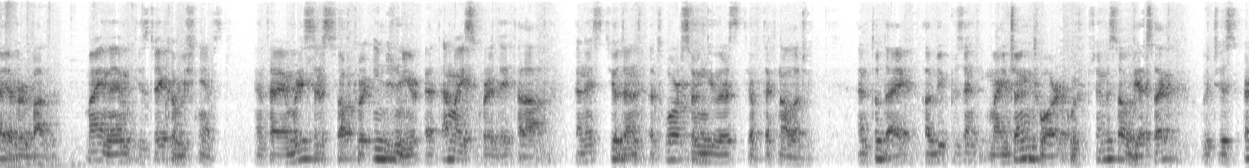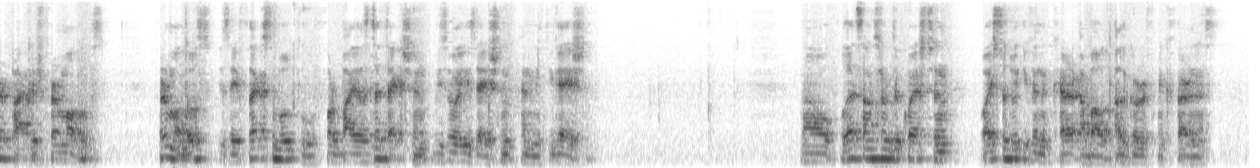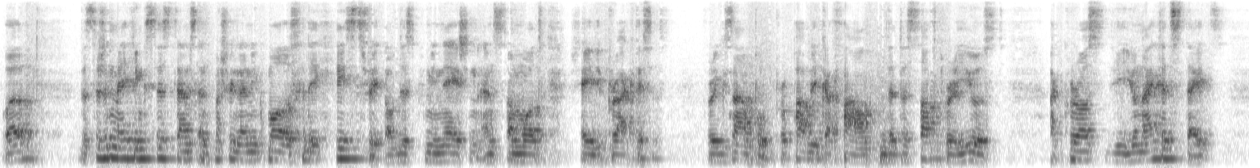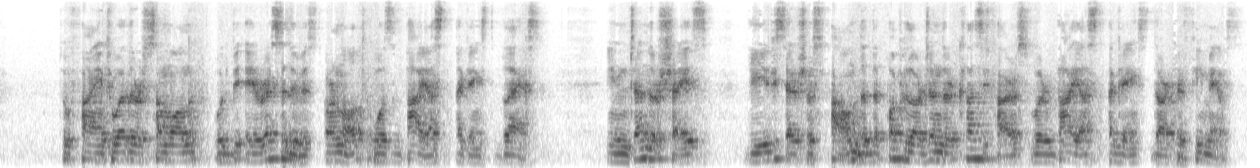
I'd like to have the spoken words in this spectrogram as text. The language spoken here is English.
Hi everybody, my name is Jakub Wiśniewski and I am research software engineer at MI Square Data Lab and a student at Warsaw University of Technology. And today I'll be presenting my joint work with Przemysław Biecek, which is R package for models. FAIR Models is a flexible tool for bias detection, visualization and mitigation. Now let's answer the question, why should we even care about algorithmic fairness? Well, Decision-making systems and machine learning models had a history of discrimination and somewhat shady practices. For example, ProPublica found that the software used across the United States to find whether someone would be a recidivist or not was biased against blacks. In gender shades, the researchers found that the popular gender classifiers were biased against darker females.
